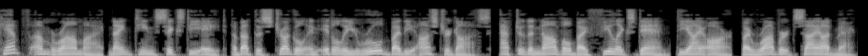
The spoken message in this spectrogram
Kampf um Ramai 1968 about the struggle in Italy ruled by the Ostrogoths, after the novel by Felix Dahn dir, by Robert Siodmak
